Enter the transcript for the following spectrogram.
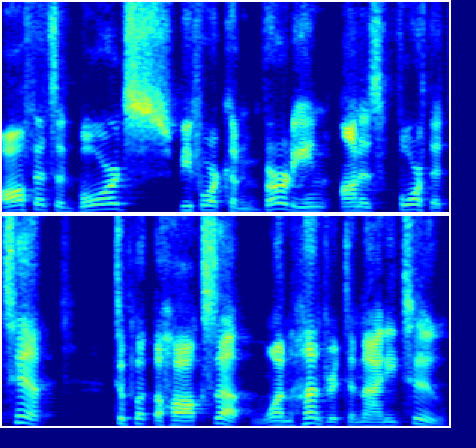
offensive boards before converting on his fourth attempt to put the Hawks up 100 to 92.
